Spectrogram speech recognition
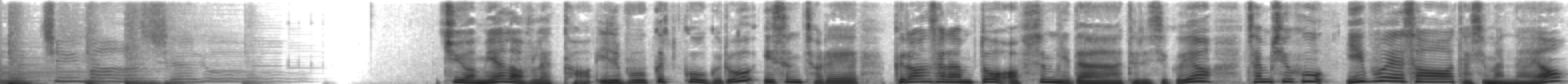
묻지 마세요. 주여미의 러브레터 1부 끝곡으로 이승철의 그런 사람 또 없습니다 들으시고요. 잠시 후 2부에서 다시 만나요.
